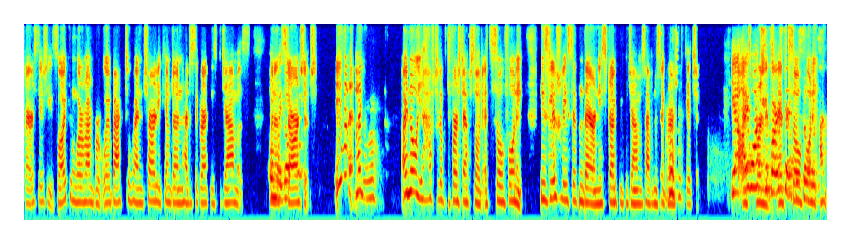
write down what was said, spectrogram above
Fair City, so I can remember way back to when Charlie came down and had a cigarette in his pajamas when Oh it God. started. Even like I know you have to look at the first episode. It's so funny. He's literally sitting there in his stripy pajamas having a cigarette in the kitchen. Yeah, I It's watched the first It's so episode funny. And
